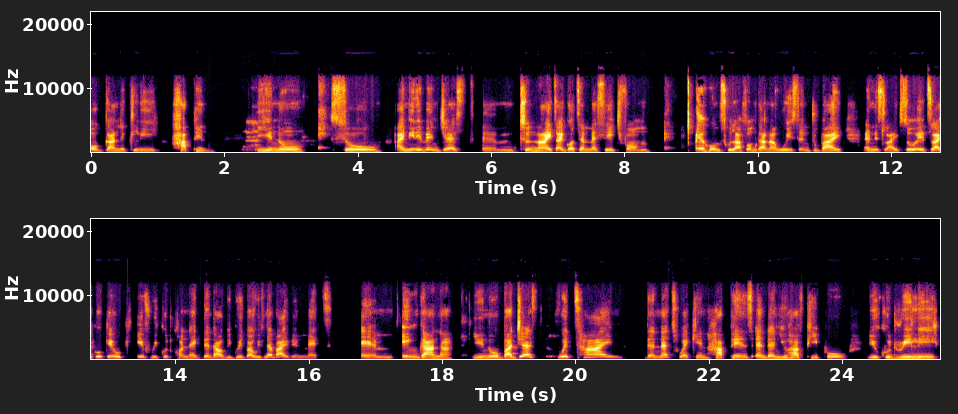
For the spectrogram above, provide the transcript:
organically happen, you know. So I mean, even just um, tonight, I got a message from a homeschooler from Ghana who is in Dubai. And it's like, so it's like, okay, okay if we could connect, then that would be great. But we've never even met um, in Ghana, you know, but just with time, the networking happens and then you have people you could really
